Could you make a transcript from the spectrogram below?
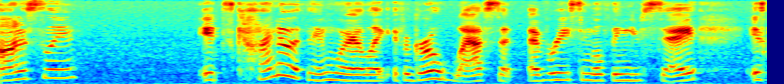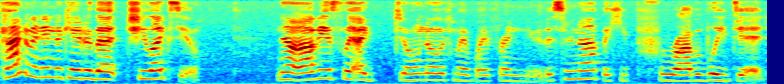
honestly, it's kind of a thing where like if a girl laughs at every single thing you say is kind of an indicator that she likes you. Now, obviously, I don't know if my boyfriend knew this or not, but he probably did.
